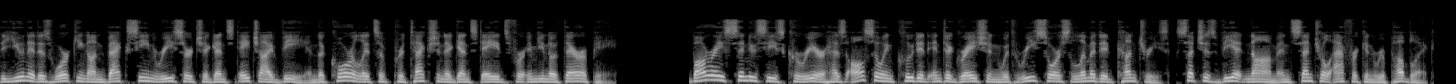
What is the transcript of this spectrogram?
the unit is working on vaccine research against HIV and the correlates of protection against AIDS for immunotherapy. Barré Sinoussi's career has also included integration with resource-limited countries, such as Vietnam and Central African Republic.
